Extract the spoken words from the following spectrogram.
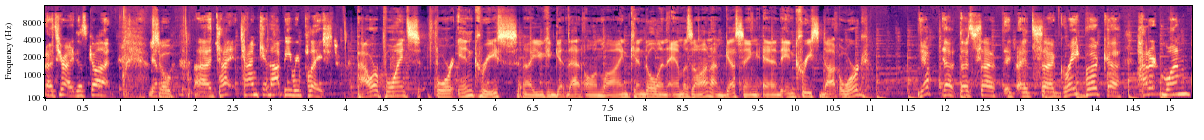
That's right. It's gone. You so uh, time, time cannot be replaced. PowerPoints for Increase. Uh, you can get that online, Kindle and Amazon, I'm guessing, and increase.org. Yep, yeah, that's uh, it's a great book. Uh, 101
